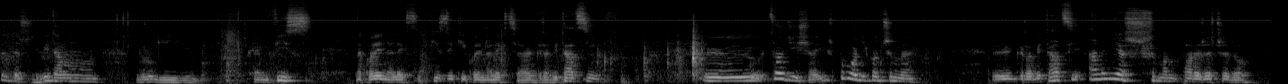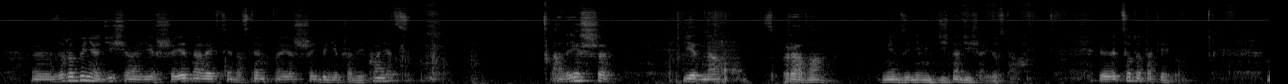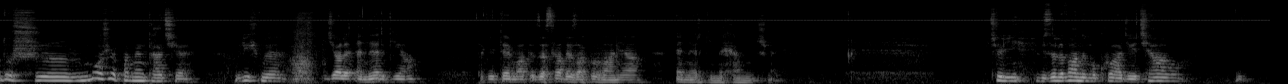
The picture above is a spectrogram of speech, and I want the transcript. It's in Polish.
Serdecznie witam. Drugi chemfis na kolejnej lekcji fizyki, kolejna lekcja grawitacji. Yy, Co dzisiaj? Już powoli kończymy yy, grawitację, ale jeszcze mam parę rzeczy do yy, zrobienia. Dzisiaj jeszcze jedna lekcja, następna jeszcze i będzie prawie koniec. Ale jeszcze jedna sprawa, między innymi dziś na dzisiaj została. Co to takiego? Otóż może pamiętacie, mieliśmy w dziale energia taki temat zasady zachowania energii mechanicznej. Czyli w izolowanym układzie ciał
